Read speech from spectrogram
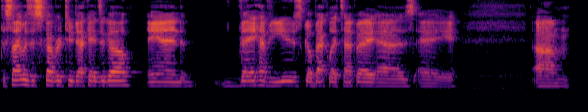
the site was discovered two decades ago, and they have used Gobekli Tepe as a um,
